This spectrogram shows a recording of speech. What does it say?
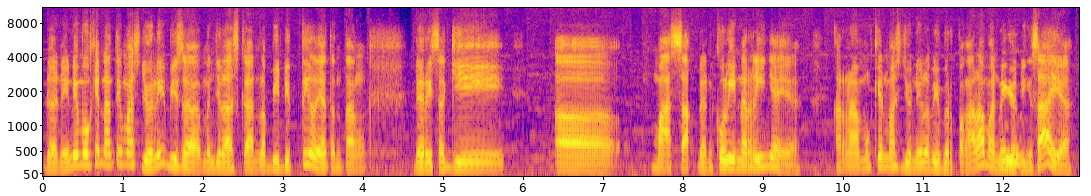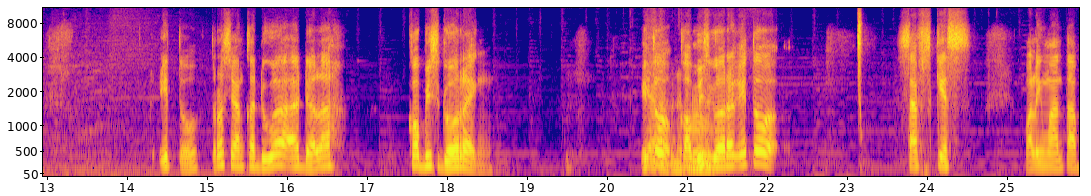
Dan ini mungkin nanti Mas Joni bisa menjelaskan lebih detail ya tentang dari segi eh, masak dan kulinerinya ya. Karena mungkin Mas Joni lebih berpengalaman Iya. dibanding saya. Itu. Terus yang kedua adalah kobis goreng. Iya, itu benar. kobis goreng itu chef's kiss. Paling mantap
